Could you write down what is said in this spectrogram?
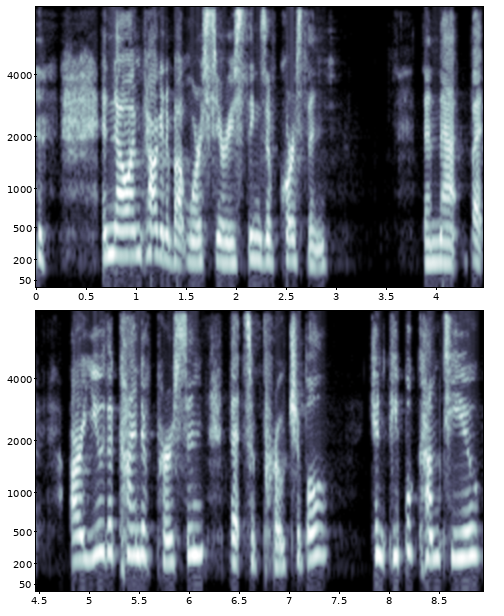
and now I'm talking about more serious things, of course, than, than that. But are you the kind of person that's approachable? Can people come to you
